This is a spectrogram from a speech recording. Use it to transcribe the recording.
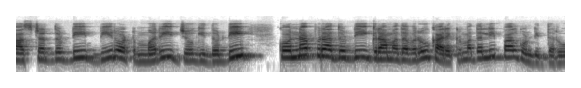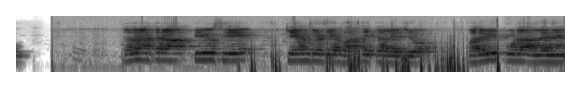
ಮಾಸ್ಟರ್ ದೊಡ್ಡಿ, ಬೀರೋಟ್ ಮರಿ, ಜೋಗಿ ದೊಡ್ಡಿ, ಕೊನ್ನಾಪುರ ದೊಡ್ಡಿ ಗ್ರಾಮದವರು ಕಾರ್ಯಕ್ರಮದಲ್ಲಿ ಪಾಲ್ಗೊಂಡಿದ್ದರು. ತದನಂತರ P U C K M ದೊಡ್ಡಿಯ ಭಾರತಿ ಕಾಲೇಜು, ಪದವಿ ಕೂಡ ಅಲ್ಲೇನೆ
